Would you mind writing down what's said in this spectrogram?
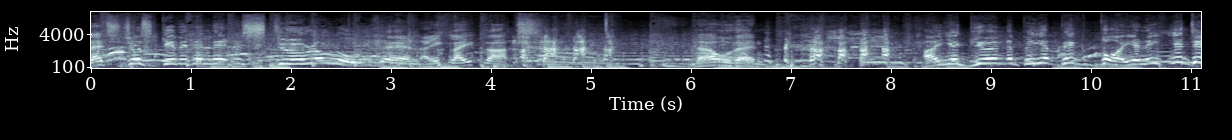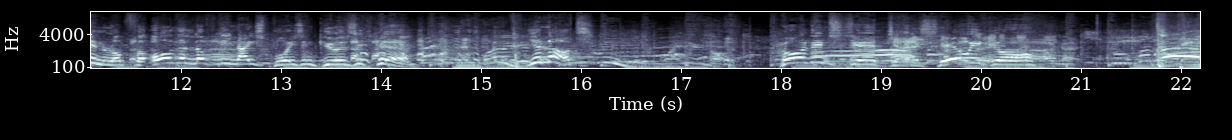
Let's just give it a little stir around there, like, like that. now then. Are you going to be a big boy and eat your dinner up for all the lovely, nice boys and girls at home? You're not? Holding straight, gents. Here we go. Now, oh,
